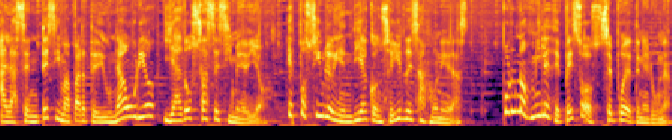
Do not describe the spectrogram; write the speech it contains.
a la centésima parte de un aureo y a dos haces y medio. Es posible hoy en día conseguir de esas monedas. Por unos miles de pesos se puede tener una.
